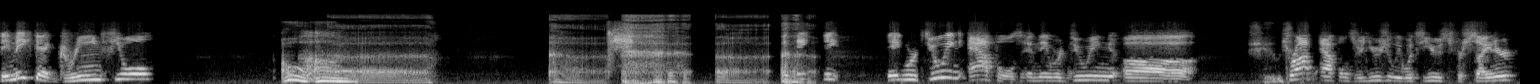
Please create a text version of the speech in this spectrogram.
They make that green fuel. Oh, Uh, But they, they they were doing apples and they were doing uh, shoot. drop apples are usually what's used for cider,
